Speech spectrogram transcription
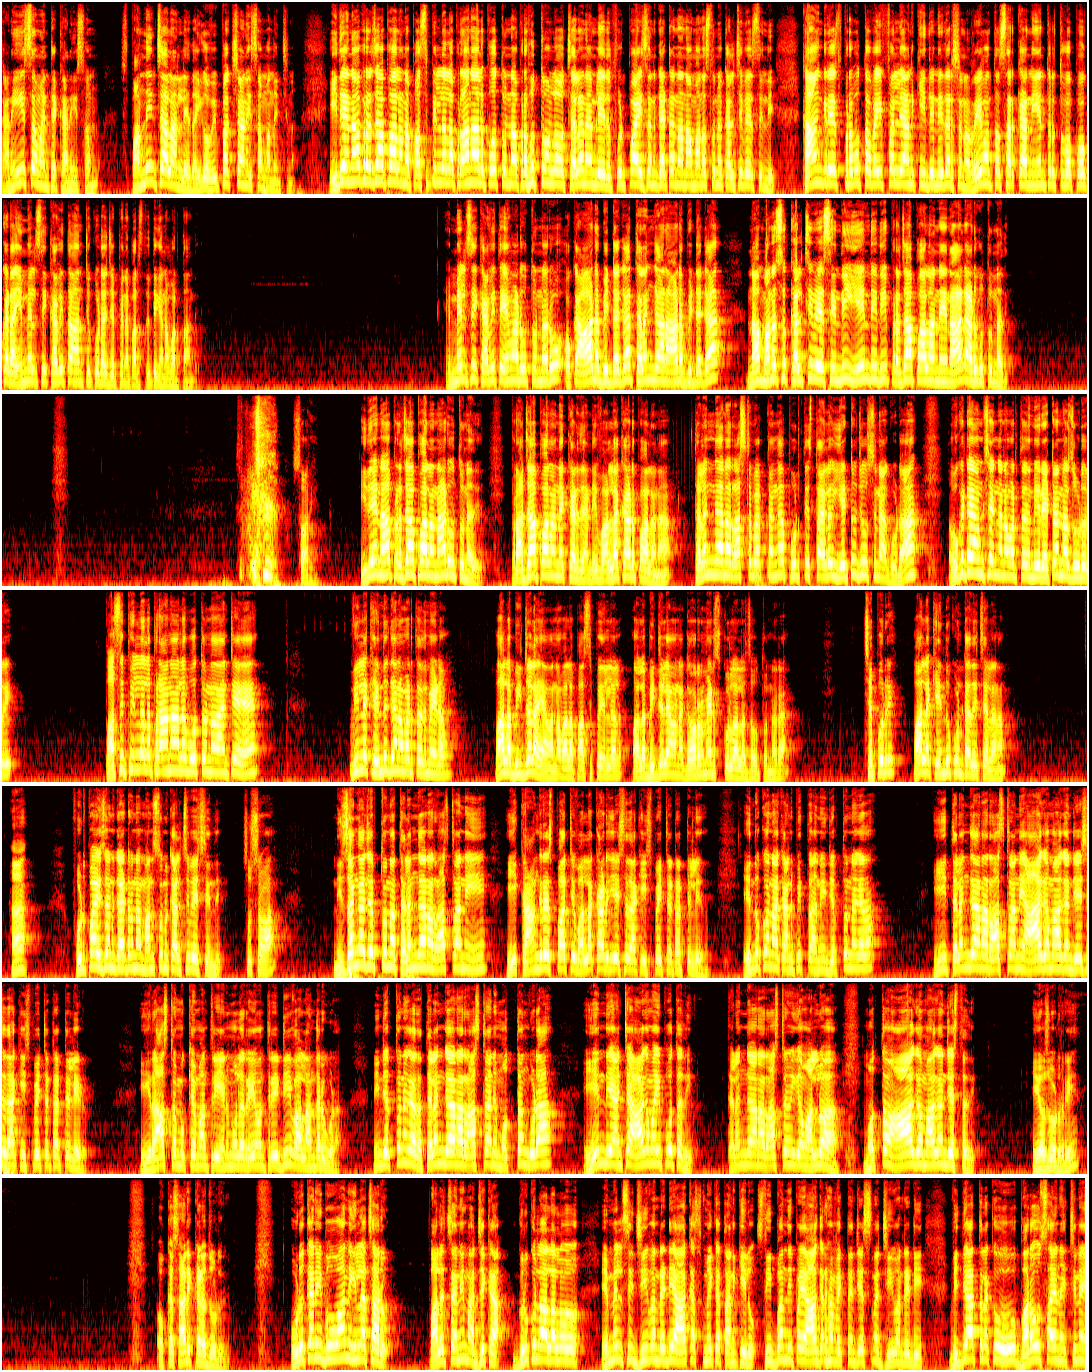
కనీసం అంటే కనీసం స్పందించాలని లేదా ఇగో విపక్షానికి సంబంధించిన. ఇదేనా ప్రజాపాలన పసిపిల్లల ప్రాణాలు పోతున్న ప్రభుత్వంలో చలనం లేదు ఫుడ్ పాయిజన్ ఘటన నా మనసును కలిచివేసింది. కాంగ్రెస్ ప్రభుత్వ వైఫల్యానికి ఇది నిదర్శనం. రేవంత్ సర్కార్ నియంతృత్వ పోకడ ఎమ్మెల్సీ కవిత అంటూ కూడా చెప్పిన పరిస్థితి కనబడుతోంది. ఎమ్మెల్సీ కవిత ఏమడుగుతున్నారు ఒక ఆడబిడ్డగా తెలంగాణ ఆడబిడ్డగా నా మనసు కలిచివేసింది ఏంది ఇది? ప్రజాపాలన నేనా అని అడుగుతున్నది. సారీ. ఇదేనా ప్రజాపాలన అడుగుతున్నది. ప్రజాపాలన ఎక్కడిదండి? వల్లకాడు పాలన. తెలంగాణ రాష్ట్ర వ్యాప్తంగా పూర్తి స్థాయిలో ఎటు చూసినా కూడా ఒకటే అంశం కనబడుతుంది. మీరు ఎటన్నా చూడరి పసిపిల్లల ప్రాణాలు పోతున్నదంటే వీళ్ళకి ఎందుకు కనబడుతుంది మేడం? వాళ్ళ బిడ్డలు ఏమన్నా? వాళ్ళ పసిపిల్లలు? వాళ్ళ బిడ్డలు ఏమన్నా గవర్నమెంట్ స్కూళ్ళలో చదువుతున్నారా? చెప్పుర్రి. వాళ్ళకి ఎందుకు ఉంటుంది చలనం? ఫుడ్ పాయిజన్ ఘటన మనసును కలిసివేసింది. చూసావా నిజంగా చెప్తున్న తెలంగాణ రాష్ట్రాన్ని ఈ కాంగ్రెస్ పార్టీ వల్లకాడు చేసేదాకా ఇసిపెట్టేటట్టు లేదు. ఎందుకో నాకు అనిపిస్తా నేను చెప్తున్నా కదా. ఈ తెలంగాణ రాష్ట్రాన్ని ఆగమాగం చేసేదాకా ఇసిపెట్టేటట్టే లేడు. ఈ రాష్ట్ర ముఖ్యమంత్రి యనుమల రేవంత్ రెడ్డి వాళ్ళందరూ కూడా. నేను చెప్తున్నా కదా తెలంగాణ రాష్ట్రాన్ని మొత్తం కూడా ఏంది అంటే ఆగమైపోతుంది. తెలంగాణ రాష్ట్రం ఇక మళ్ళీ మొత్తం ఆగమాగం చేస్తుంది. ఇక చూడుర్రి. ఒక్కసారి ఇక్కడ చూడు ఉడకని బువ్వ నీళ్ళ చారు. పలచని మజ్జిక. గురుకులాలలో ఎమ్మెల్సీ జీవన్ రెడ్డి ఆకస్మిక తనిఖీలు. సిబ్బందిపై ఆగ్రహం వ్యక్తం చేసిన జీవన్ రెడ్డి విద్యార్థులకు భరోసానిచ్చిన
